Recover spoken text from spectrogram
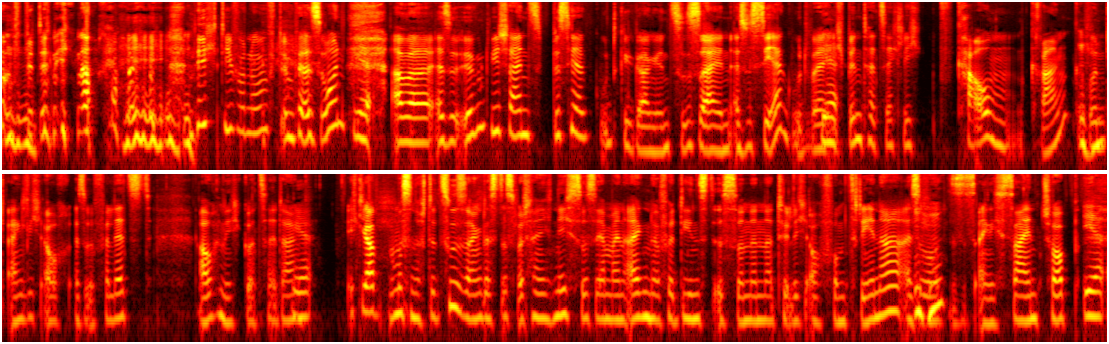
und bitte nicht nachmachen. nicht die Vernunft in Person. Ja. Aber also irgendwie scheint es bisher gut gegangen zu sein. Also sehr gut, weil Ja. ich bin tatsächlich kaum krank und eigentlich auch, also verletzt auch nicht, Gott sei Dank. Ja. Ich glaube, muss noch dazu sagen, dass das wahrscheinlich nicht so sehr mein eigener Verdienst ist, sondern natürlich auch vom Trainer. Also das ist eigentlich sein Job, Ja.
